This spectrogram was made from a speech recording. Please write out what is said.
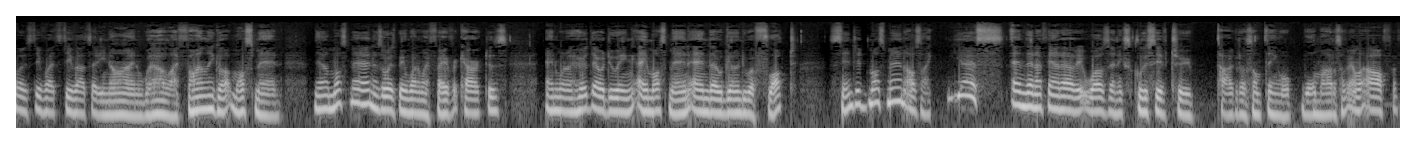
Hello, Steve White, Steve Arts 89. Well, I finally got Moss Man. Now, Moss Man has always been one of my favourite characters, and when I heard they were doing a Moss Man and they were going to a flocked scented Moss Man, I was like, yes! And then I found out it was an exclusive to Target or something, or Walmart or something. I'm like, oh,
